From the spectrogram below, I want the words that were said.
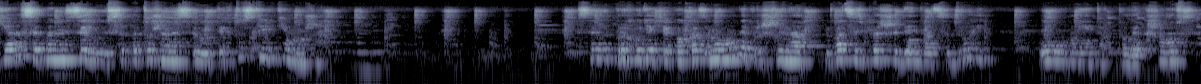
Я себе не силую, себе теж не силуйте. Хто скільки може. Сили приходять, як показано, ну, мене прийшли на 21 день, 22-й. О, мені так полегшало все.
